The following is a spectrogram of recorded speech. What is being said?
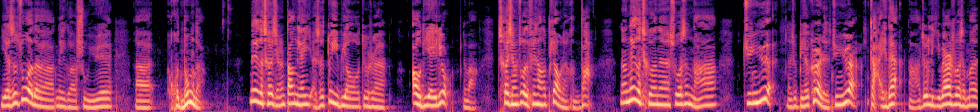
也是做的那个属于呃混动的，那个车型当年也是对标就是奥迪 A 六，对吧？车型做的非常的漂亮，很大。那那个车呢，说是拿君越。那就别克的君越改的啊，就里边说什么，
